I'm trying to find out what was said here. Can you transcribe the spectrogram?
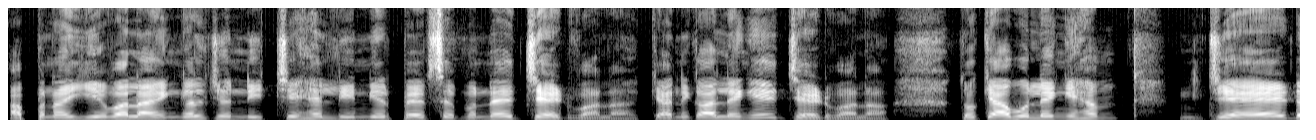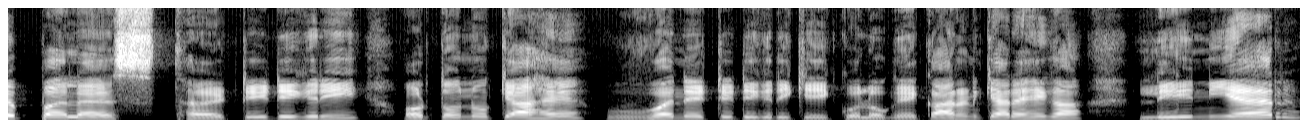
अपना ये वाला एंगल जो नीचे है लीनियर पेयर से बन है जेड वाला। क्या निकालेंगे? जेड वाला। तो क्या बोलेंगे हम? जेड प्लस थर्टी डिग्री और दोनों क्या है? वन एटी डिग्री के इक्वल होंगे कारण क्या रहेगा? लीनियर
